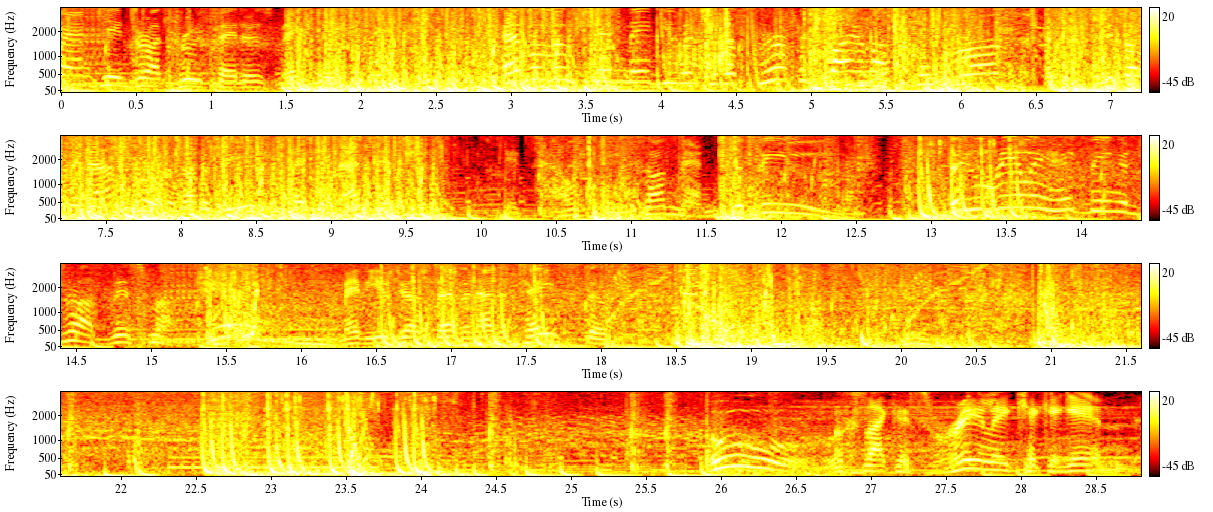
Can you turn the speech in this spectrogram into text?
anti-drug crusaders make me sick. Evolution made you into the perfect biological drug. It's only natural that other beings take advantage. It's how things are meant to be. A drug this much? Maybe you just haven't had a taste of... Ooh, looks like it's really kicking in.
